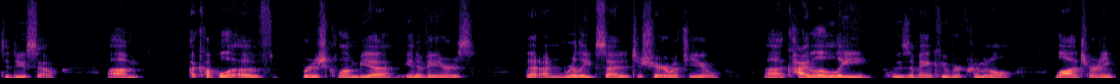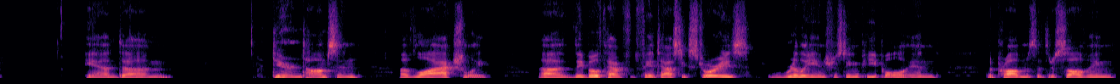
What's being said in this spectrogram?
to do so. Um, a couple of British Columbia innovators that I'm really excited to share with you. Uh, Kyla Lee, who's a Vancouver criminal law attorney, and um, Darren Thompson of Law Actually. Uh, they both have fantastic stories, really interesting people, and the problems that they're solving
